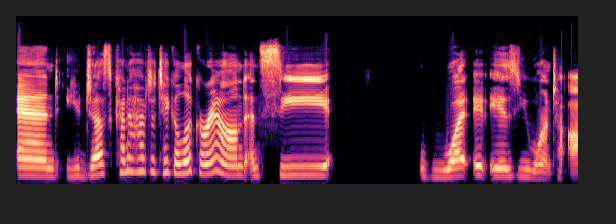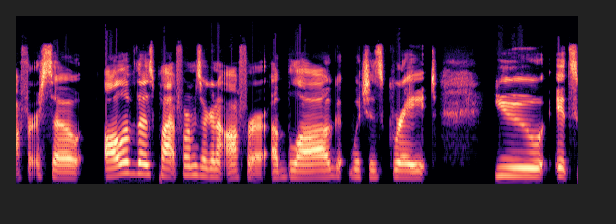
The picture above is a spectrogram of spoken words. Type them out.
and you just kind of have to take a look around and see what it is you want to offer. So, all of those platforms are going to offer a blog, which is great you it's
